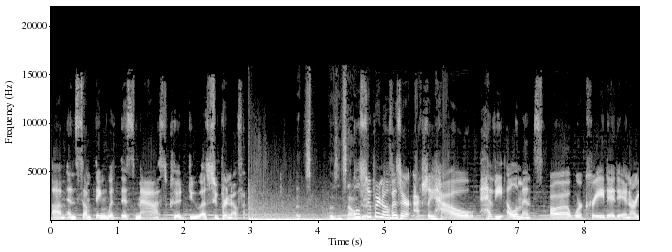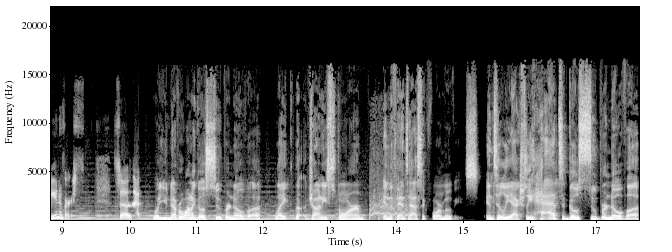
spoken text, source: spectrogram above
Um, and something with this mass could do a supernova. That doesn't sound Well, good. supernovas are actually how heavy elements uh, were created in our universe. So that Well, you never want to go supernova like the, Johnny Storm in the Fantastic Four movies until he actually had to go supernova.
